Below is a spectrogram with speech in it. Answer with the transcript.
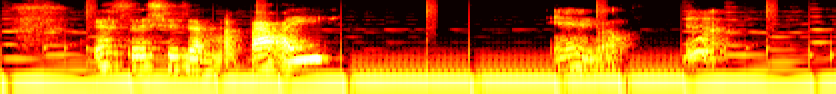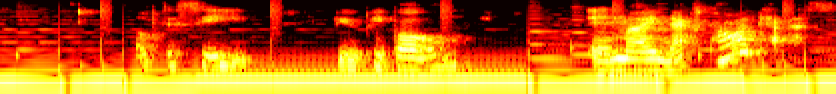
I guess this is um, a bye. And well, yeah. Hope to see a few people in my next podcast.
